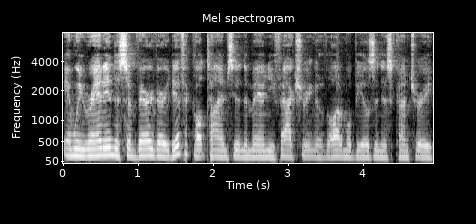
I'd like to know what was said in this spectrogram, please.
and we ran into some very, very difficult times in the manufacturing of automobiles in this country.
